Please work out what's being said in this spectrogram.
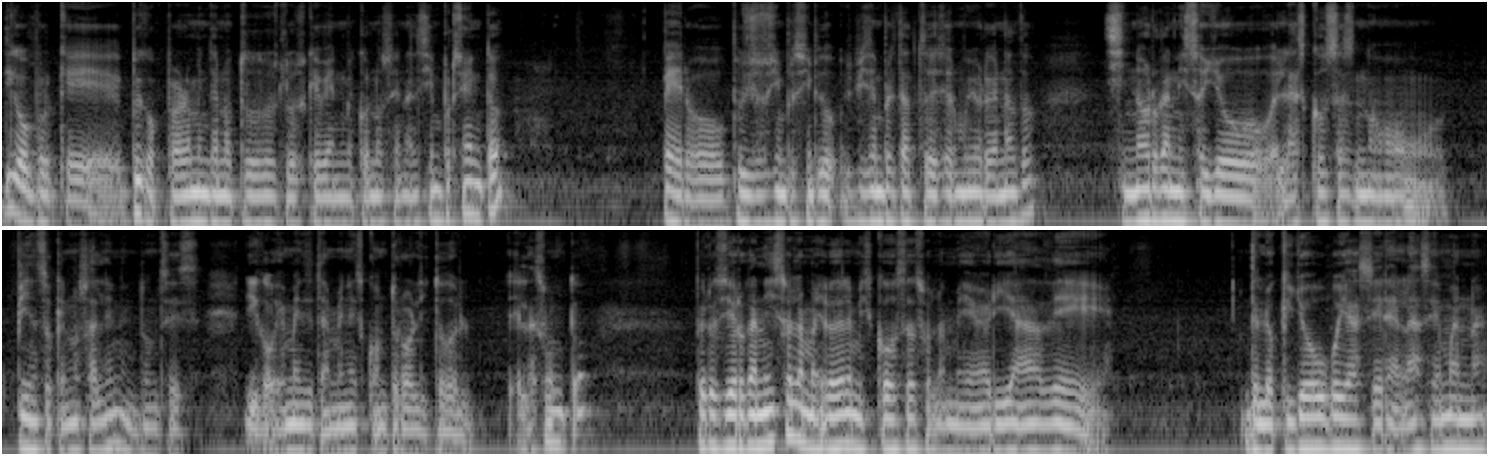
Digo, porque digo, probablemente no todos los que ven me conocen al 100%, pero pues yo siempre, siempre, siempre trato de ser muy ordenado. Si no organizo yo las cosas, no pienso que no salen, entonces digo, obviamente también es control y todo el, asunto. Pero si organizo la mayoría de mis cosas o la mayoría de, de lo que yo voy a hacer en la semana,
